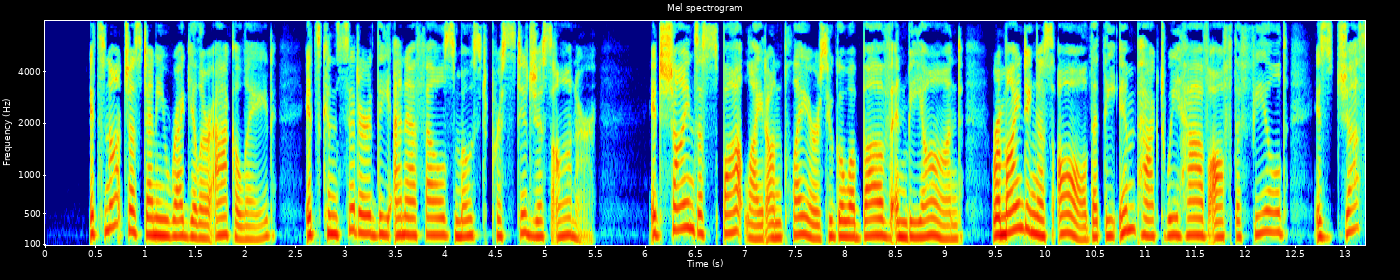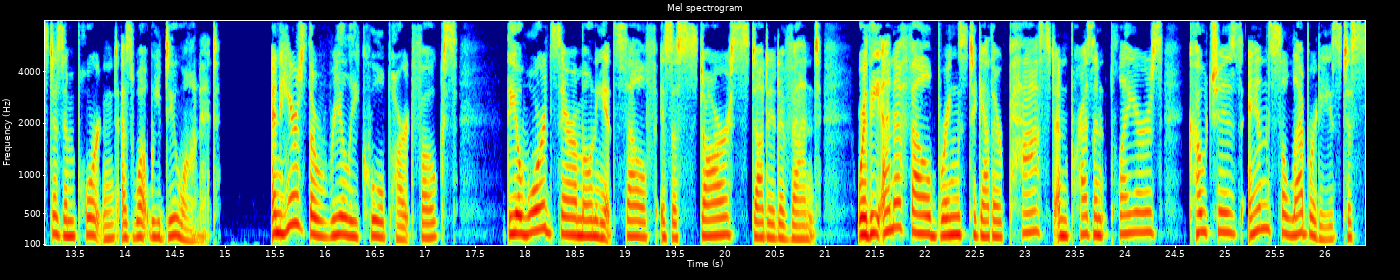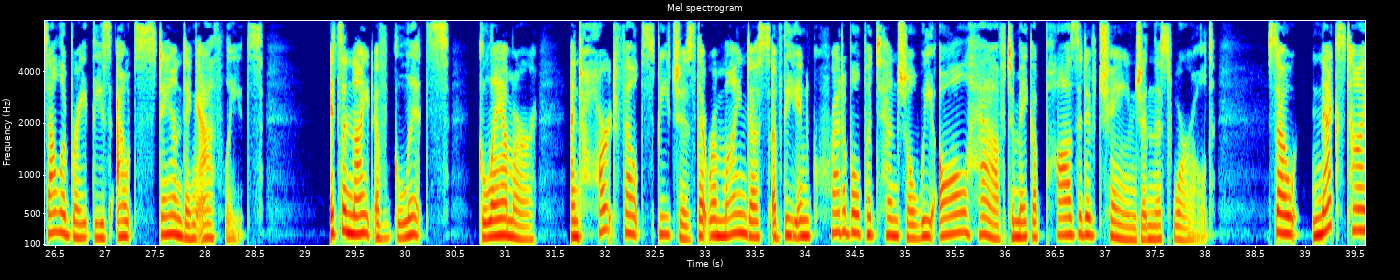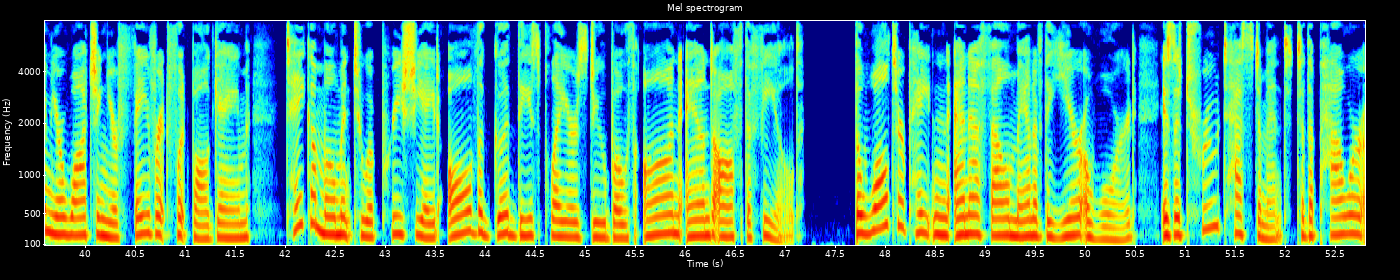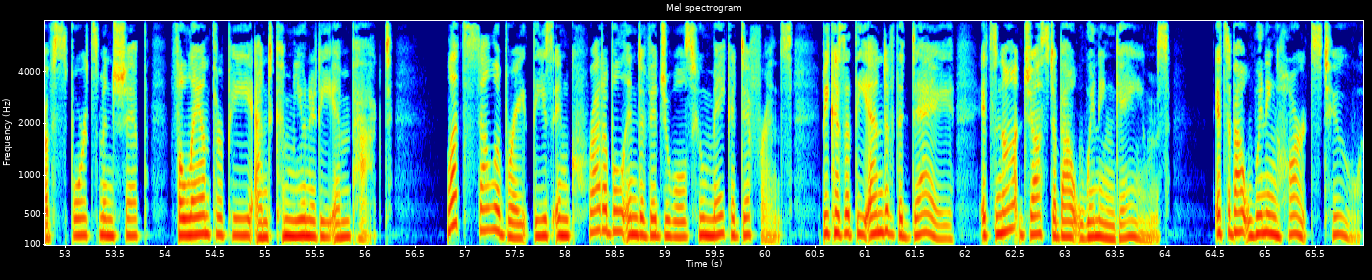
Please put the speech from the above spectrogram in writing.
It's not just any regular accolade, it's considered the NFL's most prestigious honor. It shines a spotlight on players who go above and beyond, reminding us all that the impact we have off the field is just as important as what we do on it. And here's the really cool part, folks. The award ceremony itself is a star studded event where the NFL brings together past and present players, coaches, and celebrities to celebrate these outstanding athletes. It's a night of glitz, glamour, and heartfelt speeches that remind us of the incredible potential we all have to make a positive change in this world. So, next time you're watching your favorite football game, take a moment to appreciate all the good these players do both on and off the field. The Walter Payton NFL Man of the Year Award is a true testament to the power of sportsmanship, philanthropy, and community impact. Let's celebrate these incredible individuals who make a difference, because at the end of the day, it's not just about winning games. It's about winning hearts, too.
